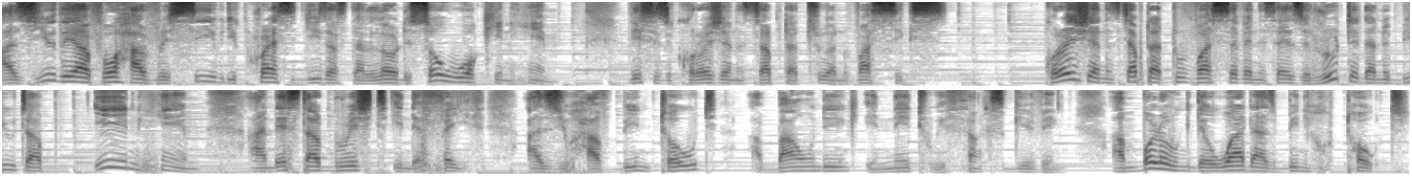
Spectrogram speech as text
As you therefore have received Christ Jesus the Lord, so walk in him. This is Colossians chapter 2 and verse 6. Colossians chapter 2, verse 7 says, Rooted and built up in him and established in the faith, as you have been taught, abounding in it with thanksgiving. I'm borrowing the word has been taught.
